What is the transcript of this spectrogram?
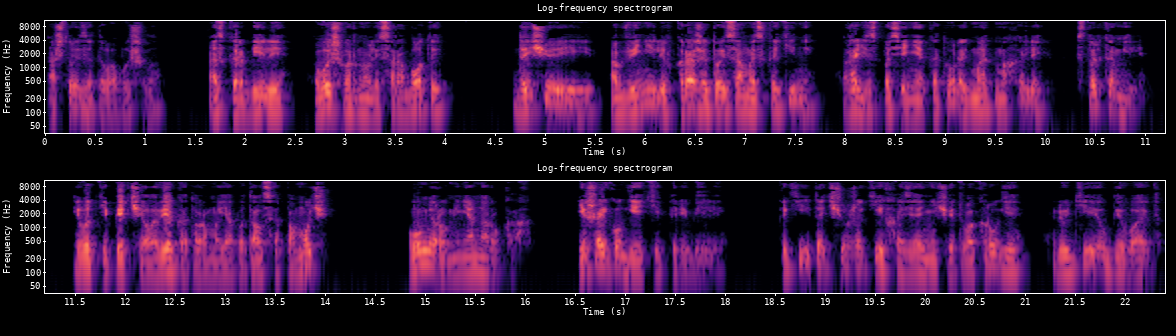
А что из этого вышло? Оскорбили, вышвырнули с работы, да еще и обвинили в краже той самой скотины, ради спасения которой мы отмахали столько миль. И вот теперь человек, которому я пытался помочь, умер у меня на руках. И шайку Гетти перебили. Какие-то чужаки хозяйничают в округе, людей убивают.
